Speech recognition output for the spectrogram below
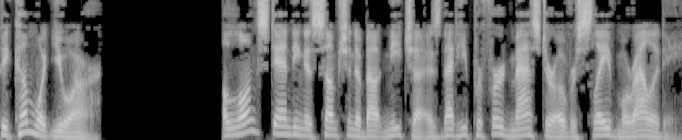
"'Become what you are'". A long-standing assumption about Nietzsche is that he preferred master over slave morality.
